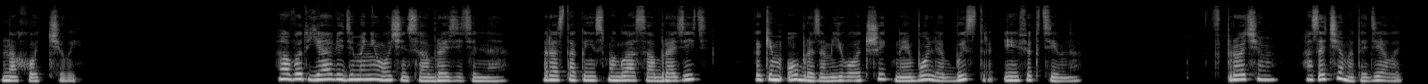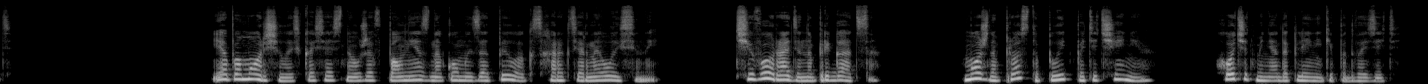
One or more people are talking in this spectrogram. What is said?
находчивый. А вот я, видимо, не очень сообразительная, раз так и не смогла сообразить, каким образом его отшить наиболее быстро и эффективно. Впрочем, а зачем это делать? Я поморщилась, косясь на уже вполне знакомый затылок с характерной лысиной. Чего ради напрягаться? Можно просто плыть по течению. Хочет меня до клиники подвозить,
